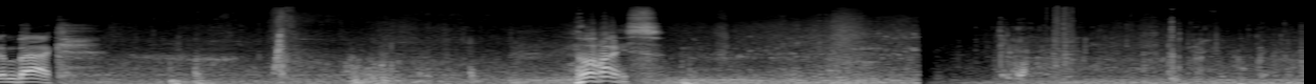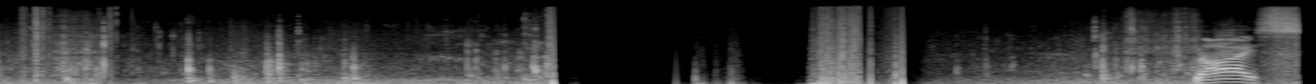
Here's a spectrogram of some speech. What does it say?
get them back. Nice. Nice.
